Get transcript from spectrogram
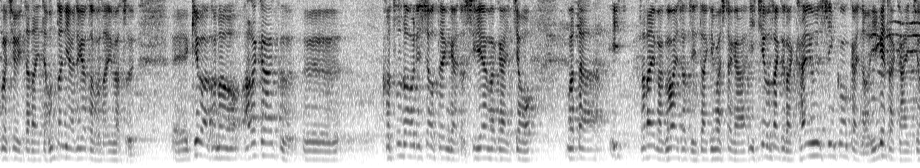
お越しをいただいて本当にありがとうございます、えー、今日はこの荒川区骨通り商店街の重山会長またただいまご挨拶いただきましたが一応桜開運振興会の井桁会長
